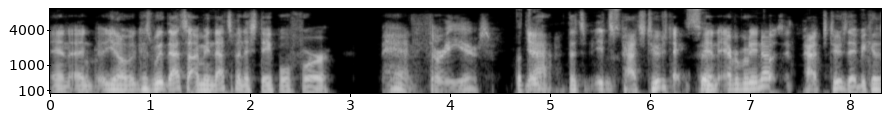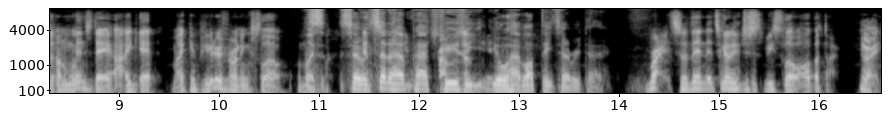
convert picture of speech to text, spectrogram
and and you know because we that's I mean that's been a staple for man 30 years. But yeah that's it's Patch Tuesday, So- and everybody knows it's Patch Tuesday because on Wednesday I get my computer's running slow. I'm like so instead of having patch Tuesday, updated. you'll have updates every day. right, so then it's going to just be slow all the time. Right.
